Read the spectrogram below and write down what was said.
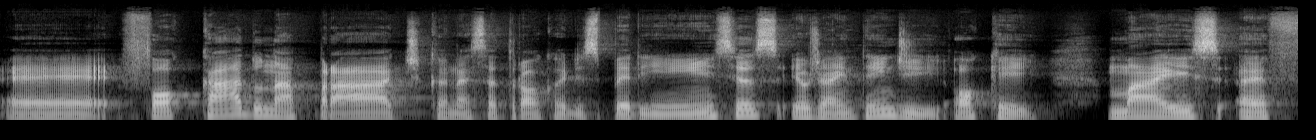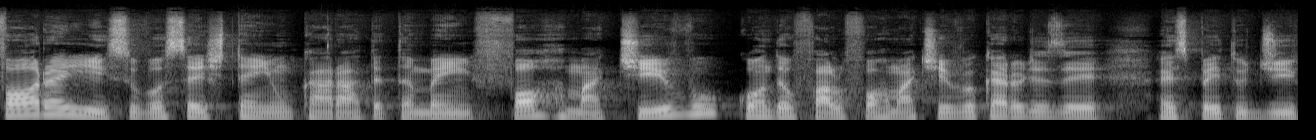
é, focado na prática, nessa troca de experiências, eu já entendi, ok. Mas é, fora isso, vocês têm um caráter também formativo. Quando eu falo formativo, eu quero dizer a respeito de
